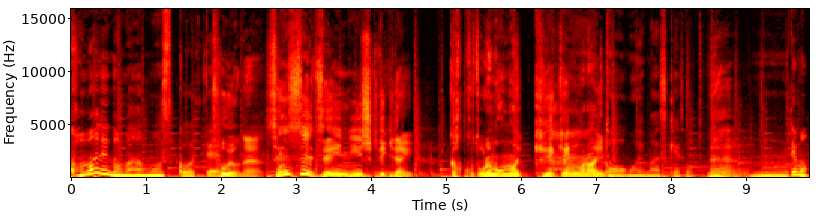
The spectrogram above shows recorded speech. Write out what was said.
こまでのマンモス校って。そうよね。先生全員認識できない学校って俺もあんまり経験がないな。と思いますけど。ねうんでも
